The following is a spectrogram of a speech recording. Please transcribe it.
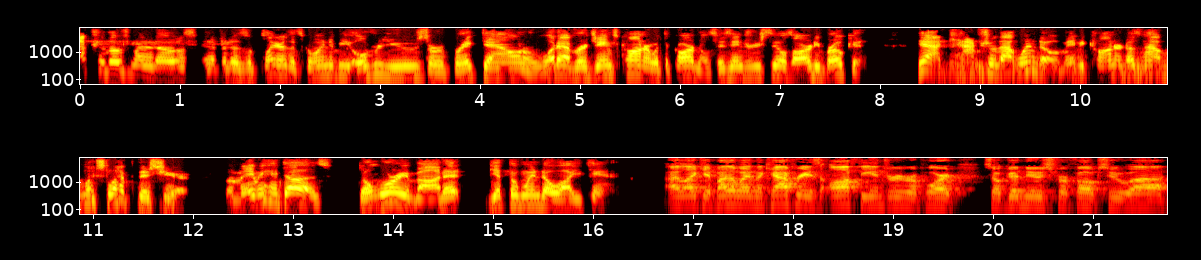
Capture those windows. And if it is a player that's going to be overused or break down or whatever, James Conner with the Cardinals, his injury seal's already broken. Yeah, capture that window. Maybe Connor doesn't have much left this year, but maybe he does. Don't worry about it. Get the window while you can. I like it. By the way, McCaffrey is off the injury report, so good news for folks who uh,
